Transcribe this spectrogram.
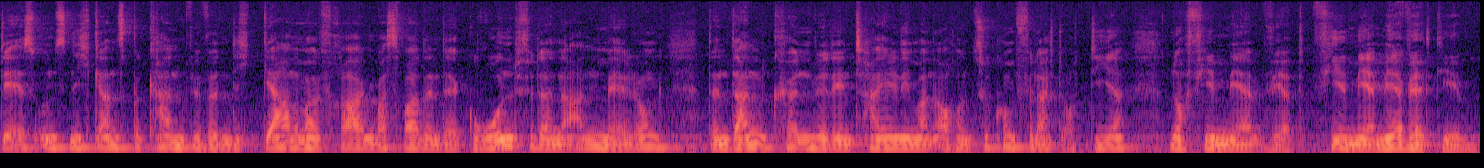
der ist uns nicht ganz bekannt. Wir würden dich gerne mal fragen, was war denn der Grund für deine Anmeldung? Denn dann können wir den Teilnehmern auch in Zukunft, vielleicht auch dir, noch viel mehr Wert, viel mehr Mehrwert geben.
